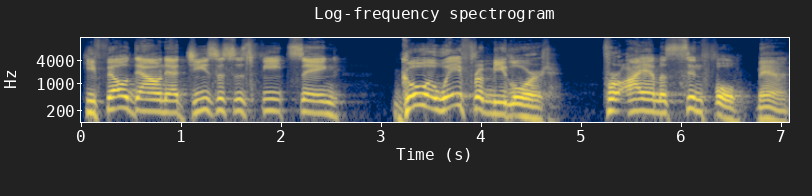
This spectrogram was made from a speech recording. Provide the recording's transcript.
he fell down at Jesus' feet, saying, Go away from me, Lord for I am a sinful man.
